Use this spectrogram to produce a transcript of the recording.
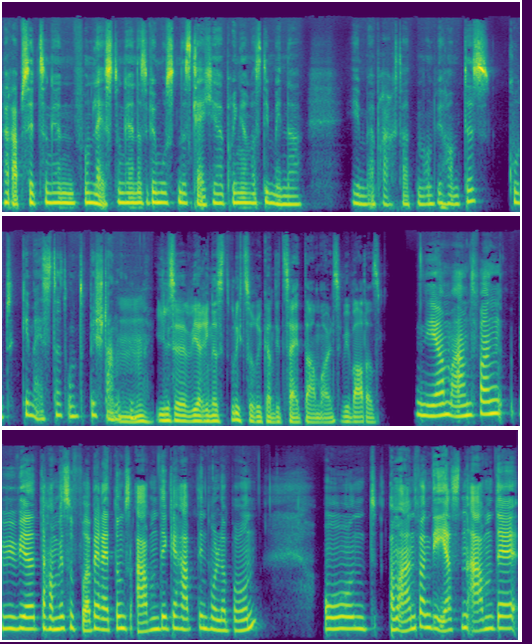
Herabsetzungen von Leistungen. Also wir mussten das Gleiche erbringen, was die Männer eben erbracht hatten. Und wir haben das gut gemeistert und bestanden. Mhm. Ilse, wie erinnerst du dich zurück an die Zeit damals? Wie war das? Ja, am Anfang, wie wir, da haben wir so Vorbereitungsabende gehabt in Hollerbrunn. Und am Anfang, die ersten Abende,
